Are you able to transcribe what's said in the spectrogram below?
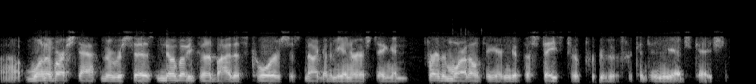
Uh, one of our staff members says nobody's going to buy this course. It's not going to be interesting, and furthermore, I don't think I can get the states to approve it for continuing education.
